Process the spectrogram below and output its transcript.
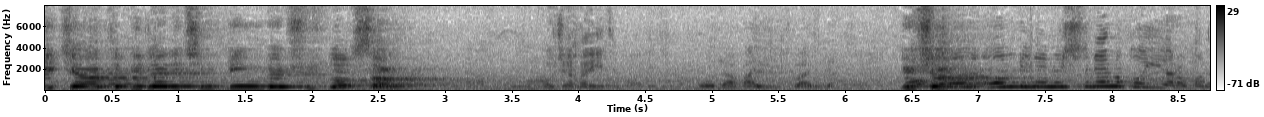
2 artı 1'ler için 1590. Ocak ayı itibariyle. Orada gayet itibariyle. 3 10, 10 binin üstüne mi koyuyorum onu?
